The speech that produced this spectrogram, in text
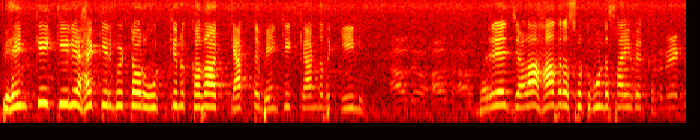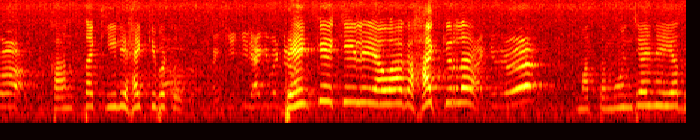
ಬೆಂಕಿ ಕೀಲಿ ಹಾಕಿರ್ಬಿಟ್ಟು ಅವ್ರು ಉಕ್ಕಿನ ಕದ ಕೆಟ್ಟ ಬೆಂಕಿ ಕ್ಯಾಂಡದ ಕೀಲಿ. ಬರೇ ಜಳ ಹಾದ್ರ ಸುಟ್ಕೊಂಡು ಸಾಯ್ಬೇಕು. ಬೇಕು. ಕಂತ ಕೀಲಿ ಹಾಕಿಬಿಟ್ರು. ಬೆಂಕಿ ಕೀಲಿ ಯಾವಾಗ ಹಾಕಿರ್ಲ? ಮತ್ತ ಮುಂಜಾನೆ ಎದ್ದ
